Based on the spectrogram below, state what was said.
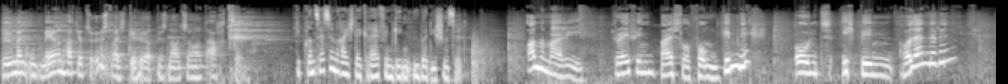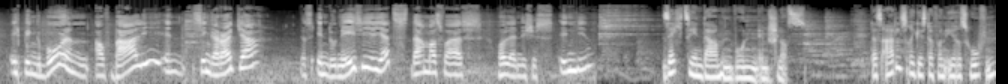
Böhmen und Mähren hat ja zu Österreich gehört bis 1918. Die Prinzessin reicht der Gräfin gegenüber die Schüssel. Annemarie, Gräfin Beisel von Gimnich und ich bin Holländerin. Ich bin geboren auf Bali in Singaraja, das ist Indonesien jetzt. Damals war es holländisches Indien. 16 Damen wohnen im Schloss. Das Adelsregister von Ereshofen,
